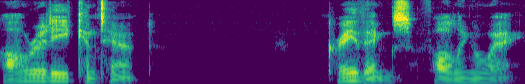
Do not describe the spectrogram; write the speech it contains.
Already content, cravings falling away.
